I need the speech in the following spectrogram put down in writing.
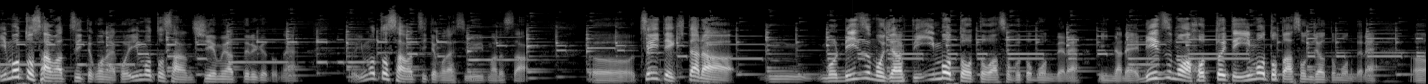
妹さんはついてこない。これ妹さん CM やってるけどね。妹さんはついてこないですよ、今るさん。うん、ついてきたら、うん、もうリズモじゃなくて妹と遊ぶと思うんでね。みんなね。リズモはほっといて妹と遊んじゃうと思うんでね。うん。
